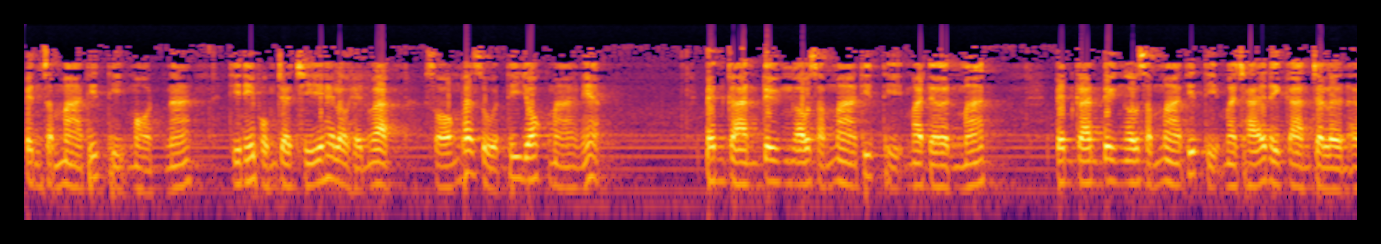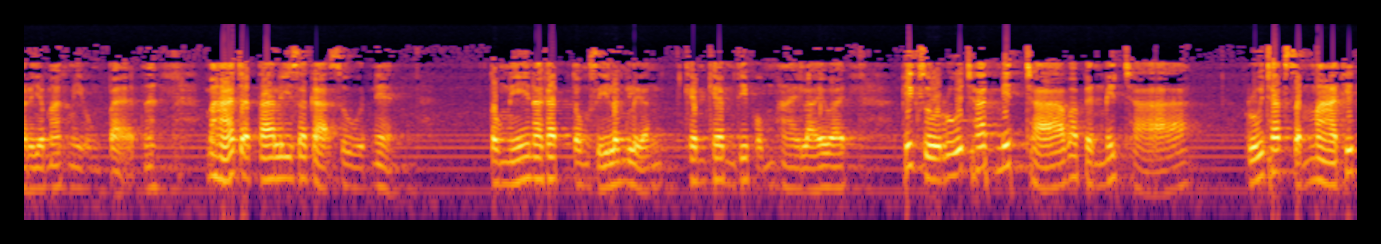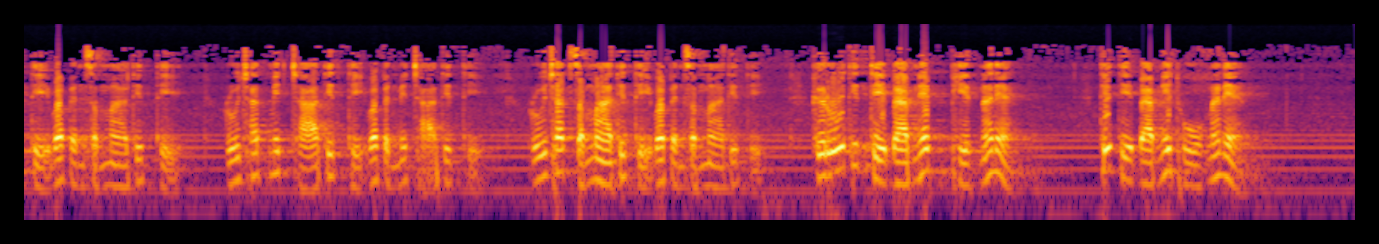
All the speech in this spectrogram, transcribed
เป็นสัมมาทิฏฐิหมดนะ ทีนี้ผมจะชี้ให้เราเห็นว่าสองพระสูตรที่ยกมาเนี่ยเป็นการดึงเอาสัมมาทิฏฐิมาเดินมรรคเป็นการดึงเอาสัมมาทิฏฐิมาใช้ในการเจริญอริยมรรคมีองค์แปดนะมหาจัตตารีสกสูตรเนี่ยตรงนี้นะครับตรงสีเหลืองๆเข้มๆที่ผมไฮไลท์ไว้ ภิกษุรู้ชัดมิจฉาว่าเป็นมิจฉา รู้ชัดสัมมาทิฏฐิว่าเป็นสัมมาทิฏฐิ รู้ชัดมิจฉาทิฏฐิว่าเป็นมิจฉาทิฏฐิ รู้ชัดสัมมาทิฏฐิว่าเป็นสัมมาทิฏฐิ คือรู้ทิฏฐิแบบนี้ผิดนะเนี่ย ทิฏฐิแบบนี้ถูกนะเนี่ย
